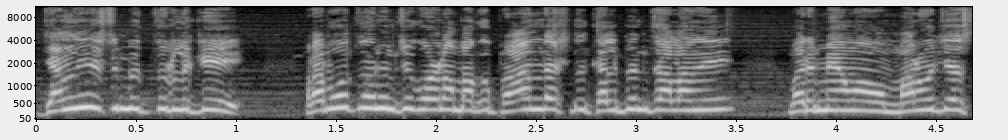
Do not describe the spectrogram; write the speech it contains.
జర్నలిస్ట్ మిత్రులకి ప్రభుత్వం నుంచి కూడా మాకు ప్రాణ రక్షణ కల్పించాలని మరి మేము మనవి చేస్తున్నాం.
